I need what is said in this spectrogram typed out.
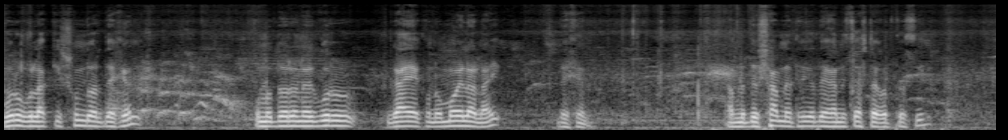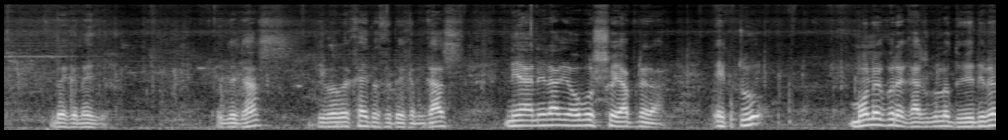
গরুগুলা কি সুন্দর দেখেন? কোনো ধরনের গরুর গায়ে কোনো ময়লা নাই, দেখেন। আপনাদের সামনে থেকে দেখানোর চেষ্টা করতেছি। দেখেন এই যে এই যে ঘাস, কীভাবে খাইতেছে দেখেন। ঘাস নিয়ে আনার আগে অবশ্যই আপনারা একটু মনে করে ঘাসগুলো ধুয়ে দিবেন,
